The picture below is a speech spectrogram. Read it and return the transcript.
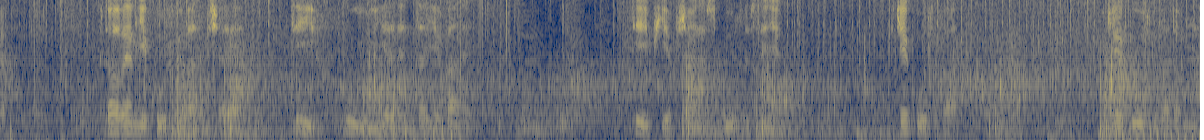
Ja pierdolę. Kto we mnie kurwa strzela? Ty chuju jeden zajebany. Ty pieprzony skurwysynie. Gdzie kurwa? Gdzie kurwa do mnie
